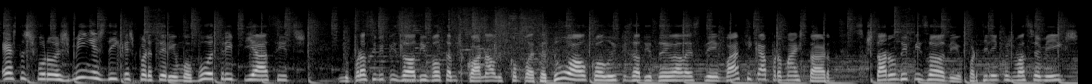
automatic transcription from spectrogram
estas foram as minhas dicas para terem uma boa trip de ácidos. No próximo episódio voltamos com a análise completa do álcool. O episódio do LSD vai ficar para mais tarde. Se gostaram do episódio, partilhem com os vossos amigos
